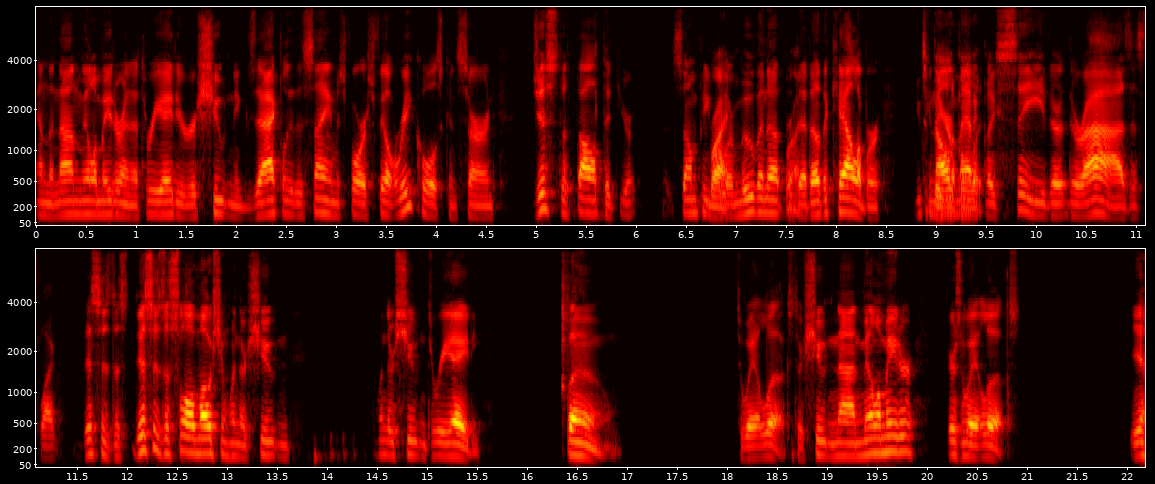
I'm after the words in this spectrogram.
and the 9 millimeter and the 380 are shooting exactly the same as far as felt recoil is concerned, just the thought that you're some people Right. are moving up Right. that other caliber, you It's can bigger bullet. automatically see their, their eyes. It's like this is the, this is the slow motion when they're shooting when they're shooting 380. Boom. That's the way it looks. They're shooting nine millimeter. Here's the way it looks. Yeah.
